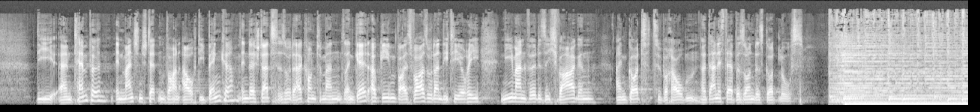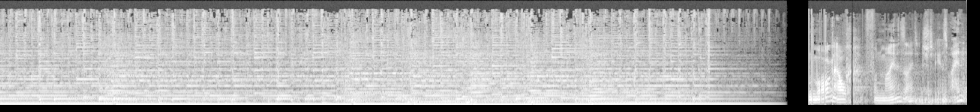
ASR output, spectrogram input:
Die ähm, Tempel in manchen Städten waren auch die Bänke in der Stadt. So da konnte man sein Geld abgeben, weil es war so dann die Theorie, niemand würde sich wagen, einen Gott zu berauben. Dann ist er besonders gottlos. Morgen auch von meiner Seite. Ich stelle erstmal hin.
